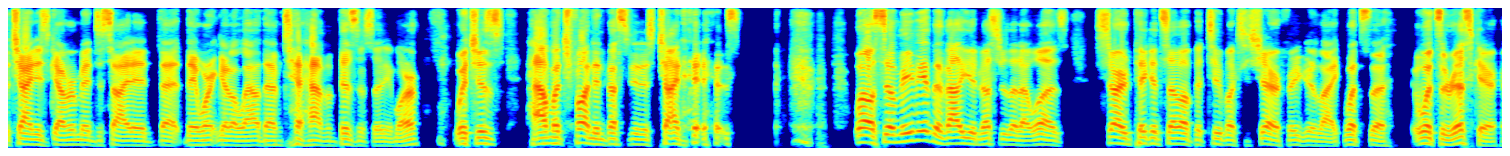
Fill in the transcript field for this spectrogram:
the Chinese government decided that they weren't going to allow them to have a business anymore, which is how much fun investing in China is. well, so me being the value investor that I was, started picking some up at two bucks a share, figuring like, what's the what's the risk here?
